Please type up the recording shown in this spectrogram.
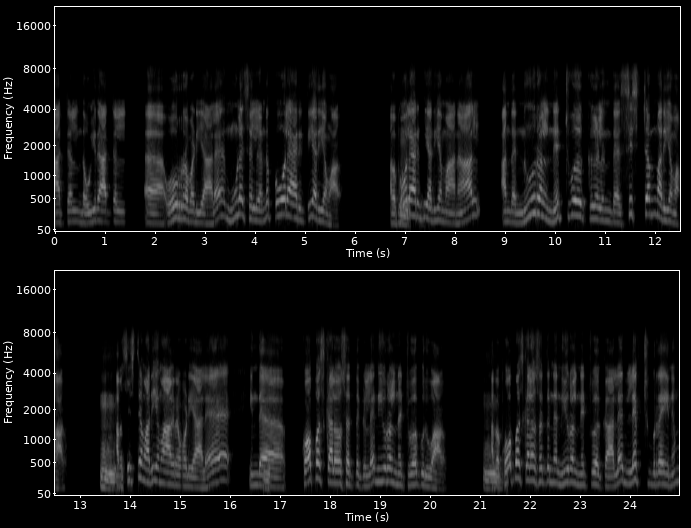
ஆற்றல் இந்த உயிர் ஆற்றல் ஆஹ், ஓடுறபடியால மூளை செல்லுன்ற போலாரிட்டி அதிகமாகும். அப்ப. போலாரிட்டி அதிகமானால் அந்த நியூரல் நெட்வொர்க்குகள் இந்த சிஸ்டம் அதிகமாகும். அப்ப சிஸ்டம் அதிகமாகிறபடியால இந்த கோப்பஸ் கலோசத்துக்குள்ள நியூரல் நெட்வொர்க் உருவாகும். அப்ப கோப்பஸ் கலோசத்தின் நியூரல் நெட்வொர்க்கால லெஃப்ட் பிரெயினும்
